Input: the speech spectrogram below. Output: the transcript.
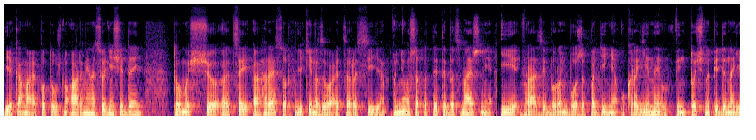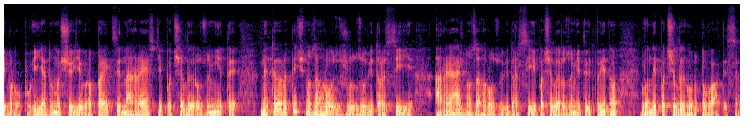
і яка має потужну армію на сьогоднішній день. Тому що е, цей агресор, який називається Росія, у нього ж апетити безмежні, і в разі, боронь Боже, падіння України він точно піде на Європу. І я думаю, що європейці нарешті почали розуміти не теоретичну загрозу від Росії, а реальну загрозу від Росії почали розуміти. Відповідно, вони почали гуртуватися.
